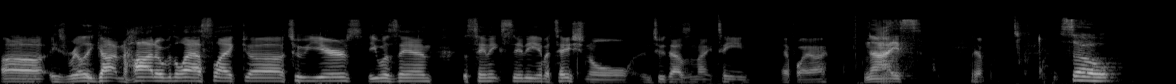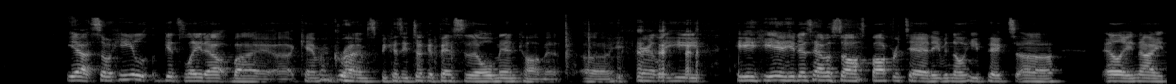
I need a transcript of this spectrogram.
Uh, he's really gotten hot over the last like uh, two years. He was in the Scenic City Invitational in 2019. FYI. Nice. Yep. So, yeah, so he gets laid out by uh, Cameron Grimes because he took offense to the old man comment. Uh, he, apparently, he, he he he does have a soft spot for Ted, even though he picked uh, L.A. Knight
